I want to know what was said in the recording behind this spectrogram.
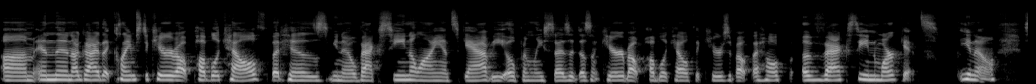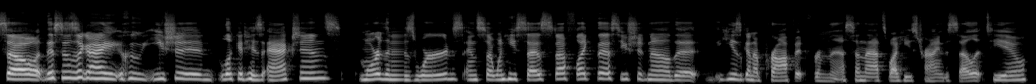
Um, and then a guy that claims to care about public health, but his you know vaccine alliance Gavi openly says it doesn't care about public health; it cares about the health of vaccine markets you know so this is a guy who you should look at his actions more than his words and so when he says stuff like this you should know that he's going to profit from this and that's why he's trying to sell it to you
